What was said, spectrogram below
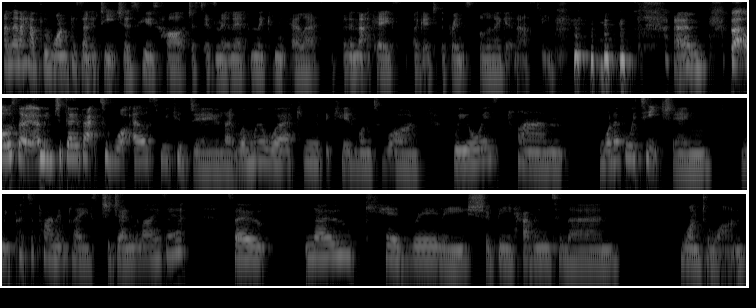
And then I have the 1% of teachers whose heart just isn't in it and they couldn't care less. And in that case, I go to the principal and I get nasty. um, but also, I mean, to go back to what else we could do, like when we're working with the kid one to one, we always plan whatever we're teaching, we put a plan in place to generalize it. So no kid really should be having to learn one to one.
